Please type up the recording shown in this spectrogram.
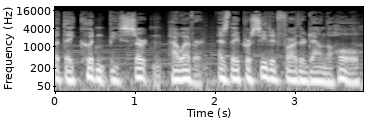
but they couldn't be certain. However, as they proceeded farther down the hole,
